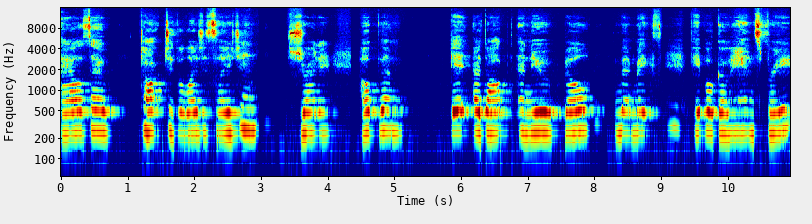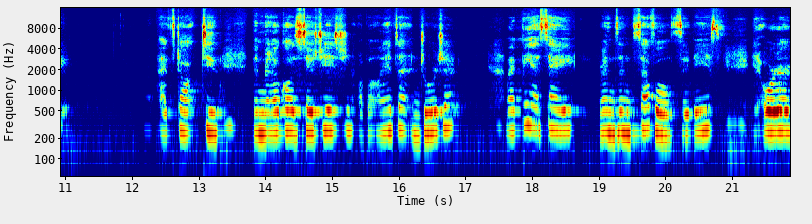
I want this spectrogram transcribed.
I also talked to the legislation to help them get adopt a new bill that makes people go hands free. I've talked to the Medical Association of Atlanta and Georgia. My PSA runs in several cities in order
